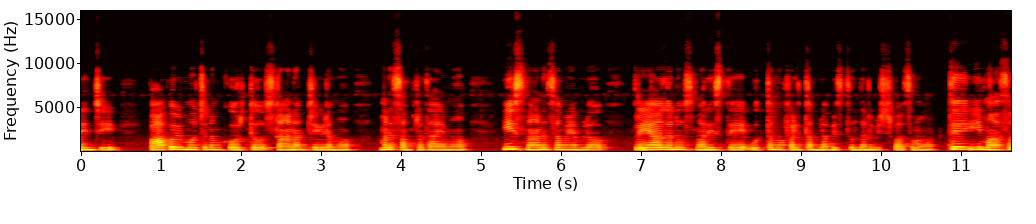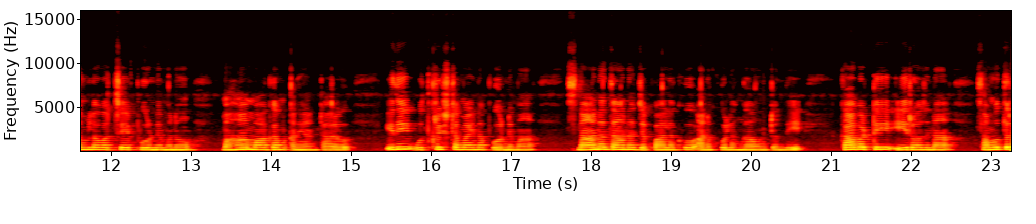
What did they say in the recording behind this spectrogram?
స్మరించి పాప విమోచనం కోరుతూ స్నానం చేయడము మన సంప్రదాయము. ఈ స్నాన సమయంలో ప్రయాగను స్మరిస్తే ఉత్తమ ఫలితం లభిస్తుందని విశ్వాసము. అయితే ఈ మాసంలో వచ్చే పూర్ణిమను మహామాగం అని అంటారు. ఇది ఉత్కృష్టమైన పూర్ణిమ. స్నానదాన జపాలకు అనుకూలంగా ఉంటుంది. కాబట్టి ఈ రోజున సముద్ర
